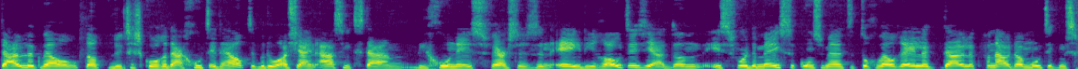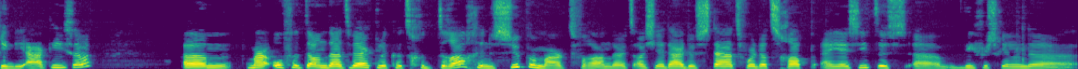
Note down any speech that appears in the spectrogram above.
duidelijk wel dat Nutri-Score daar goed in helpt. Ik bedoel, als jij een A ziet staan die groen is versus een E die rood is, ja, dan is voor de meeste consumenten toch wel redelijk duidelijk van nou, dan moet ik misschien die A kiezen. Um, maar of het dan daadwerkelijk het gedrag in de supermarkt verandert, als je daar dus staat voor dat schap en je ziet dus um, die verschillende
